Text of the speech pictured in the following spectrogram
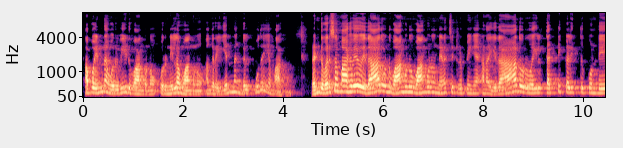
அப்போ என்ன? ஒரு வீடு வாங்கணும் ஒரு நிலம் இடம் வாங்கணுங்கிற எண்ணங்கள் உதயமாகும். ரெண்டு வருஷமாகவே ஏதாவது ஒன்று வாங்கணும் வாங்கணும்னு நினச்சிட்டு இருப்பீங்க. ஆனால் ஏதாவது ஒரு வகையில் தட்டி கழித்து கொண்டே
